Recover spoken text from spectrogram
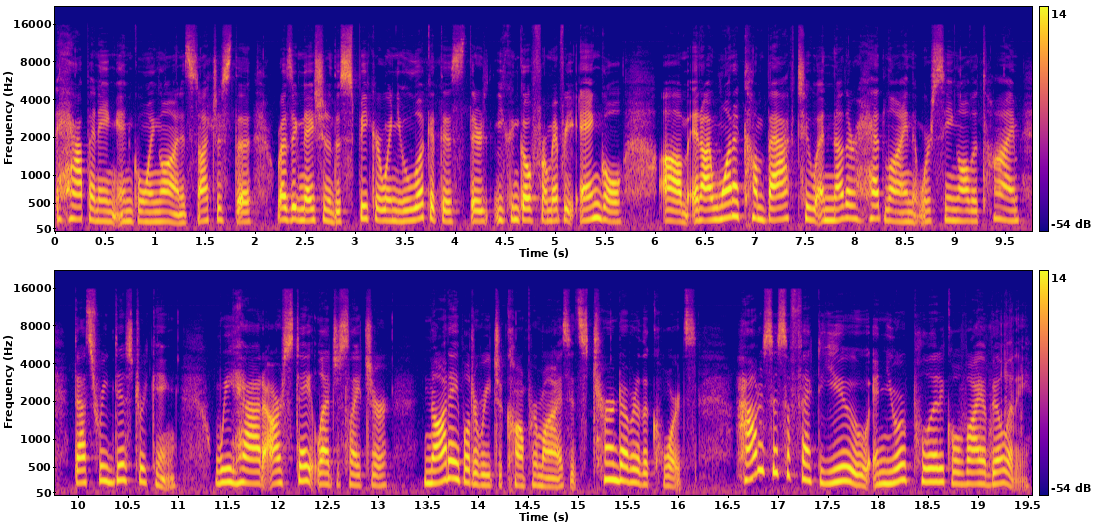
happening and going on. It's not just the resignation of the speaker. When you look at this, you can go from every angle. Um, and I want to come back to another headline that we're seeing all the time. That's redistricting. We had our state legislature not able to reach a compromise. It's turned over to the courts. How does this affect you and your political viability?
